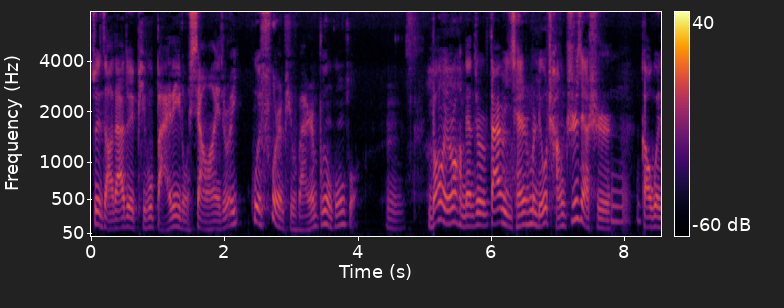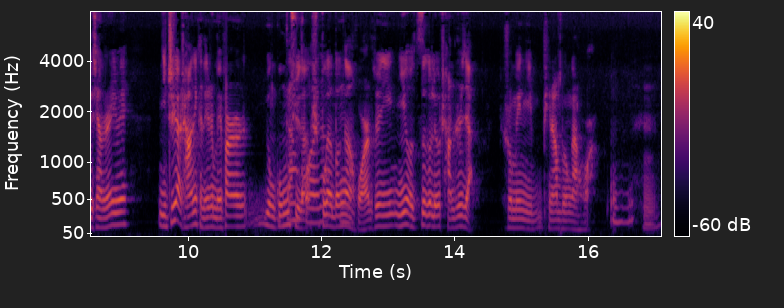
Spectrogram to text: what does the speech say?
最早大家对皮肤白的一种向往，也就是哎，贵妇人皮肤白，人不用工作。嗯，你包括有种很变，就是大家以前什么留长指甲是嗯高贵的象征，因为你指甲长，你肯定是没法用工具的，是不干不能干活的，所以你你有资格留长指甲，说明你平常不用干活。嗯嗯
